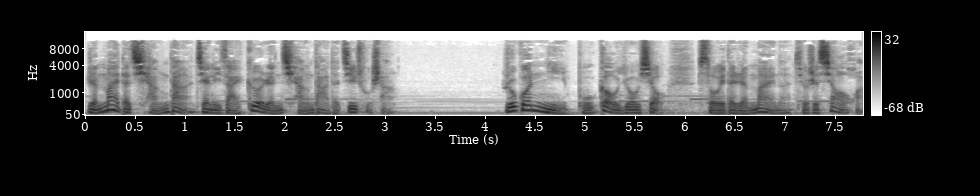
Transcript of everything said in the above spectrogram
人脉的强大建立在个人强大的基础上。如果你不够优秀，所谓的人脉呢，就是笑话；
